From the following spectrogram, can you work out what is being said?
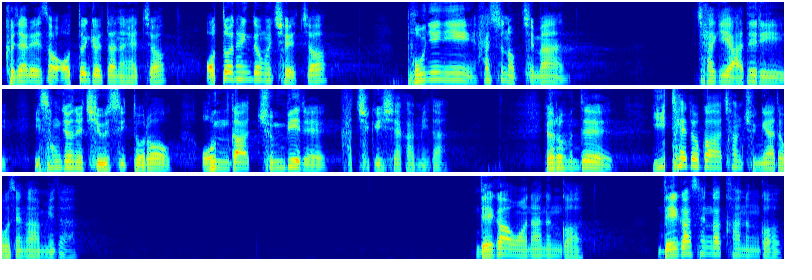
그 자리에서 어떤 결단을 했죠? 어떤 행동을 취했죠? 본인이 할 수는 없지만 자기 아들이 이 성전을 지을 수 있도록 온갖 준비를 갖추기 시작합니다. 여러분들, 이 태도가 참 중요하다고 생각합니다. 내가 원하는 것, 내가 생각하는 것,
